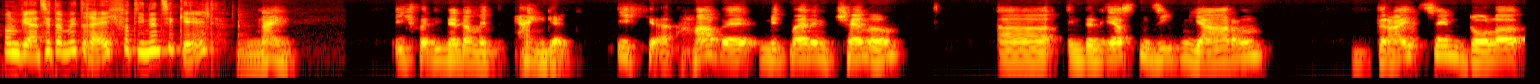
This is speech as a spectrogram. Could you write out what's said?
Und werden Sie damit reich? Verdienen Sie Geld? Nein, ich verdiene damit kein Geld. Ich äh, habe mit meinem Channel äh, in den ersten sieben Jahren 13,56 Dollar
